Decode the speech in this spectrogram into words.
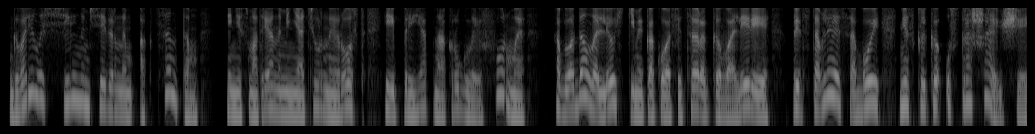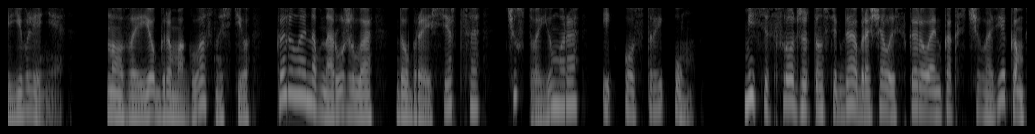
говорила с сильным северным акцентом и, несмотря на миниатюрный рост и приятно округлые формы, обладала легкими, как у офицера кавалерии, представляя собой несколько устрашающее явление. Но за ее громогласностью Кэролайн обнаружила доброе сердце — чувство юмора и острый ум. Миссис Фроджертон всегда обращалась с Кэролайн как с человеком,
